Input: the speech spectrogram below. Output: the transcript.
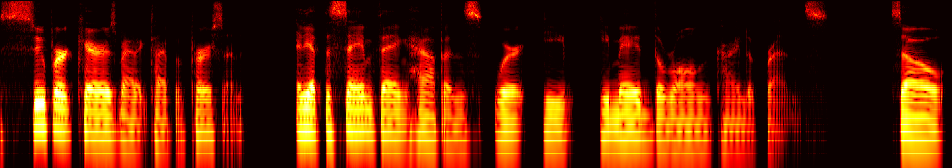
super charismatic type of person. And yet the same thing happens where he he made the wrong kind of friends. So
